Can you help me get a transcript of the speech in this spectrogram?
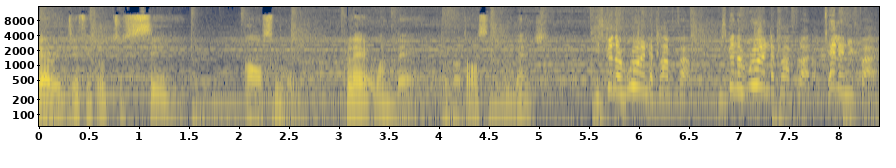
Very difficult to see Arsenal play one day without Arsène on the bench. He's going to ruin the club, fam. He's going to ruin the club, blood. I'm telling you, fam.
